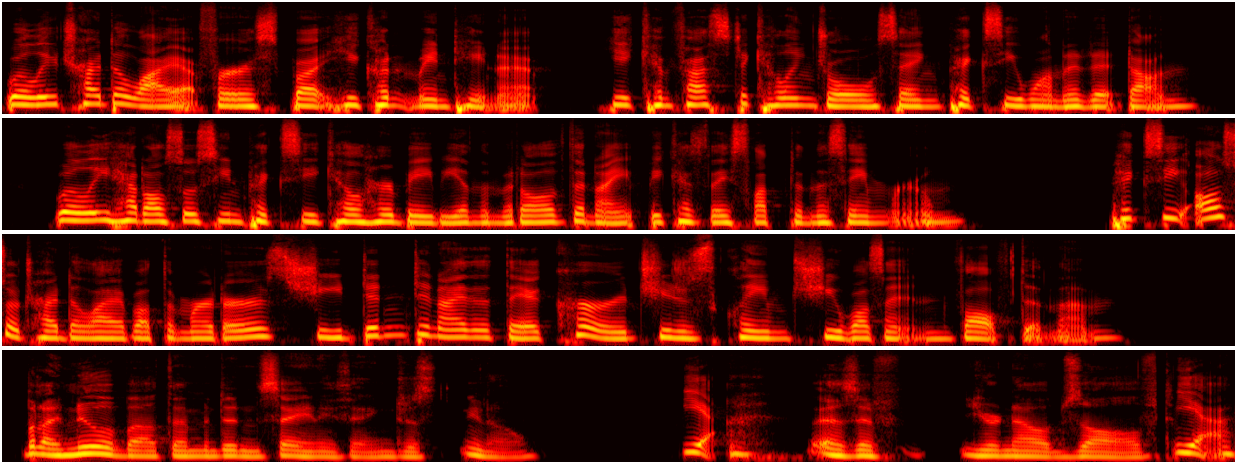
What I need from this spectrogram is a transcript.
Willie tried to lie at first, but he couldn't maintain it. He confessed to killing Joel, saying Pixie wanted it done. Willie had also seen Pixie kill her baby in the middle of the night because they slept in the same room. Pixie also tried to lie about the murders. She didn't deny that they occurred, she just claimed she wasn't involved in them. But I knew about them and didn't say anything, just, you know, Yeah. as if you're now absolved. Yeah.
